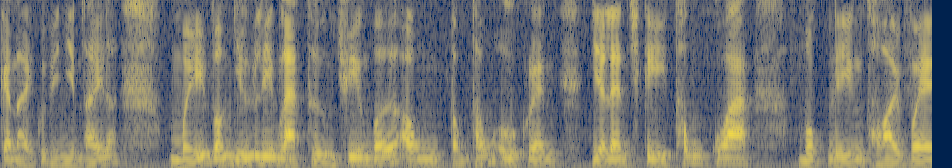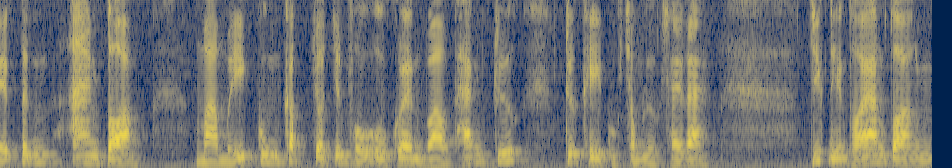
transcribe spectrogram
Cái này quý vị nhìn thấy đó. Mỹ vẫn giữ liên lạc thường xuyên với ông tổng thống Ukraine Zelensky thông qua một điện thoại vệ tinh an toàn mà Mỹ cung cấp cho chính phủ Ukraine vào tháng trước trước khi cuộc xâm lược xảy ra. Chiếc điện thoại an toàn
